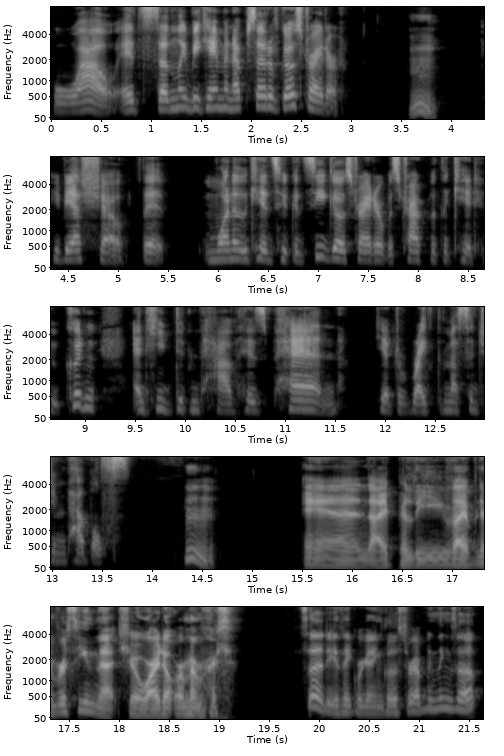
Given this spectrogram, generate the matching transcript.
Wow, it suddenly became an episode of Ghostwriter. Hmm. PBS show that one of the kids who could see Ghostwriter was trapped with a kid who couldn't, and he didn't have his pen. He had to write the message in pebbles. Hmm. And I believe I've never seen that show where I don't remember it. So, do you think we're getting close to wrapping things up?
